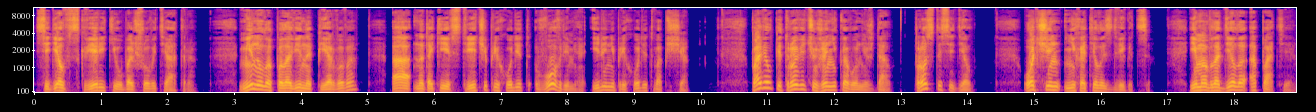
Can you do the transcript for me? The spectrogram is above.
сидел в скверике у Большого театра. Минула половина первого, а на такие встречи приходит вовремя или не приходит вообще. Павел Петрович уже никого не ждал, просто сидел. Очень не хотелось двигаться. Им овладела апатия.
